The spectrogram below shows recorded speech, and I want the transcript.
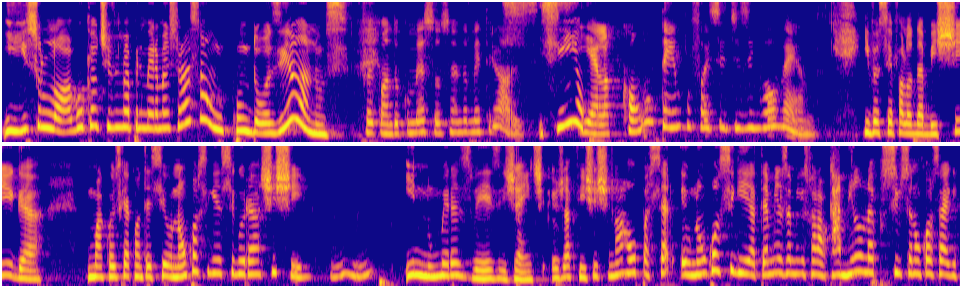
E isso logo que eu tive minha primeira menstruação, com 12 anos. Foi quando começou sua endometriose. Sim, eu E ela, com o tempo, foi se desenvolvendo. E você falou da bexiga. Uma coisa que aconteceu, eu não conseguia segurar xixi. Uhum. Inúmeras vezes, gente. Eu já fiz xixi na roupa, sério. Eu não conseguia. Até minhas amigas falavam, Camila, não é possível, você não consegue.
